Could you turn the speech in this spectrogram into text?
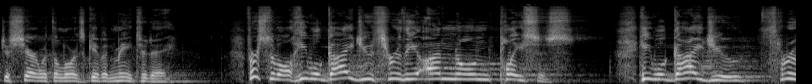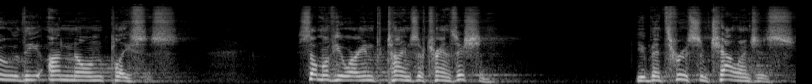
just share what the Lord's given me today. First of all, He will guide you through the unknown places. He will guide you through the unknown places. Some of you are in times of transition. You've been through some challenges.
